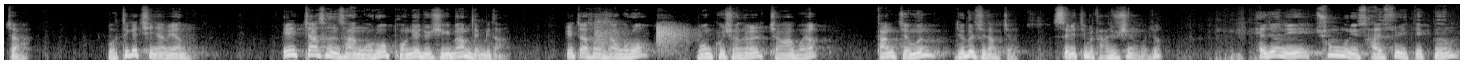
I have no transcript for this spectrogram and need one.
자, 어떻게 치냐면 일자선상으로 보내주시기만 하면 됩니다. 일자선상으로 원쿠션을 정하고요. 당점은 8시 당점. 3팁을 다 주시는 거죠. 회전이 충분히 살 수 있게끔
